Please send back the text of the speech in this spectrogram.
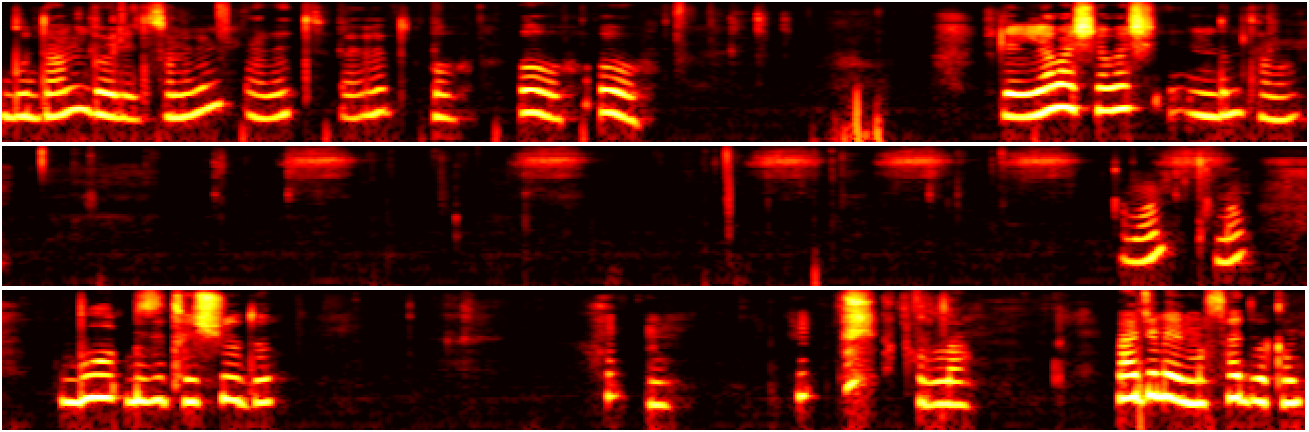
Buradan böyleydi sanırım. Evet. Evet. Oh. Oh. Oh. Şöyle yavaş yavaş indim. Tamam. Tamam tamam. Bu bizi taşıyordu. Allah. Vereceğim elmas. Hadi bakalım.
